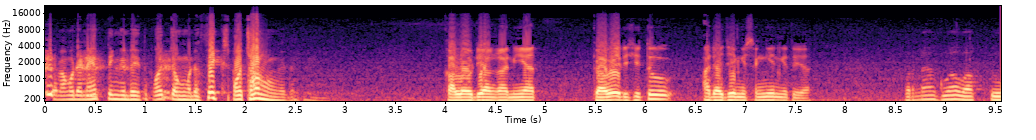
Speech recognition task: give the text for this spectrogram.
Emang udah netting udah itu pocong udah fix pocong gitu. Kalau dia nggak niat gawe di situ ada aja yang ngisengin gitu ya? Pernah gua waktu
